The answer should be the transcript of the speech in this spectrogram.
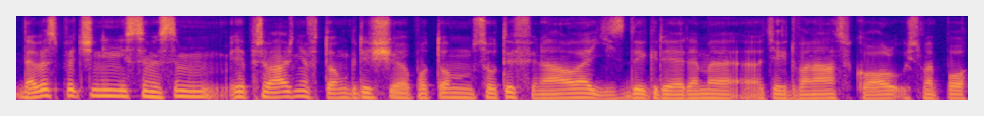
Nebezpečný si myslím je převážně v tom, když eh, potom jsou ty finálové jízdy, kdy jedeme eh, těch 12 kol, už jsme po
